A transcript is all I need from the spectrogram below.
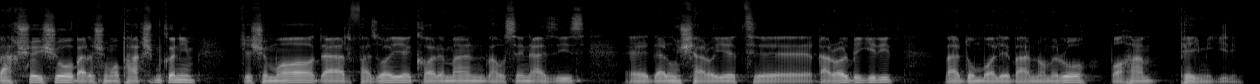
بخشایش برای شما پخش می‌کنیم. که شما در فضای کار من و حسین عزیز در اون شرایط قرار بگیرید و دنبال برنامه رو با هم پی می‌گیریم.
